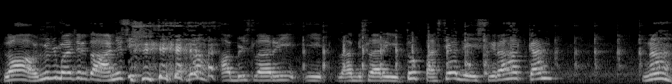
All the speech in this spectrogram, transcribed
lah, lu gimana ceritanya sih? nah, abis lari i- abis lari itu pasti ada istirahat kan? Nah,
